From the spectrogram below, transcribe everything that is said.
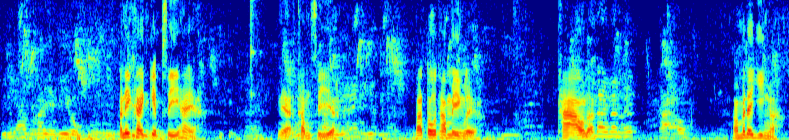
ทีนี้เอาอะไรอย่างเดียวอันนี้ใครเก็บสีให้อะเนี่ยทำสีอะปาโตทำเองเลยเหรอทาเอาเหรอไม่ได้นั่นเลยเท้าเอาไม่ได้ยิงเหรอไม่ได้เนี่ย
